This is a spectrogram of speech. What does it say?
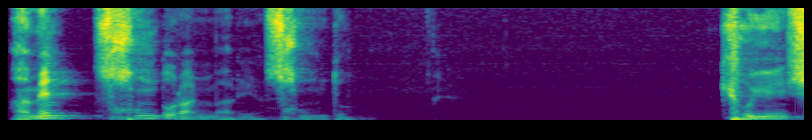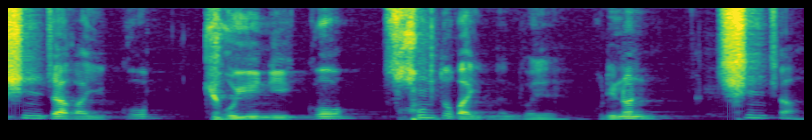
아멘. 성도란 말이에요. 성도. 교인 신자가 있고 교인이 있고 성도가 있는 거예요. 우리는 신자,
